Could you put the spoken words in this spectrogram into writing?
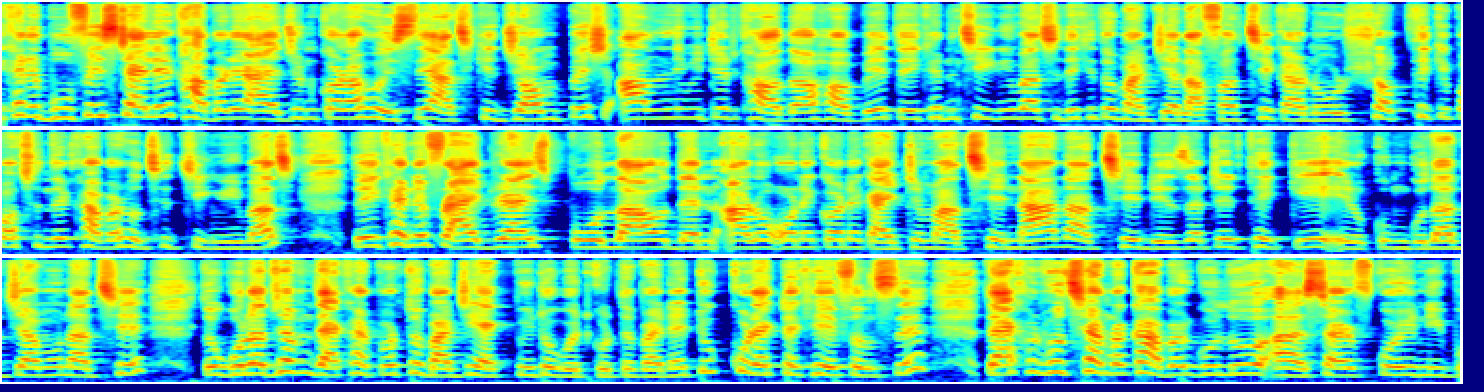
এখানে বুফে স্টাইলের খাবারের আয়োজন করা হয়েছে। আজকে জম্পেশ আনলিমিটেড খাওয়া দাওয়া হবে। তো এখানে চিংড়ি মাছ দেখে তো মার্জিয়া লাফাচ্ছে, কারণ ওর সব থেকে পছন্দের খাবার হচ্ছে চিংড়ি মাছ। তো এখানে ফ্রাইড রাইস, পোলাও, দেন আরও অনেক অনেক আইটেম আছে। নান আছে, ডেজার্টের থেকে এরকম গোলাপ জামুন আছে। তো গোলাপ জামুন দেখার পর তো মার্জি এক মিনিটও ওয়েট করতে পারে না টুক করে একটা খেয়ে ফেলছে। তো এখন হচ্ছে আমরা খাবারগুলো সার্ভ করে নিব।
